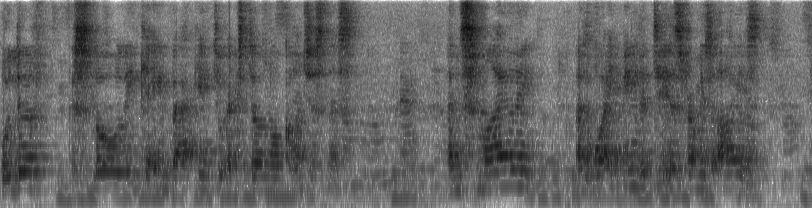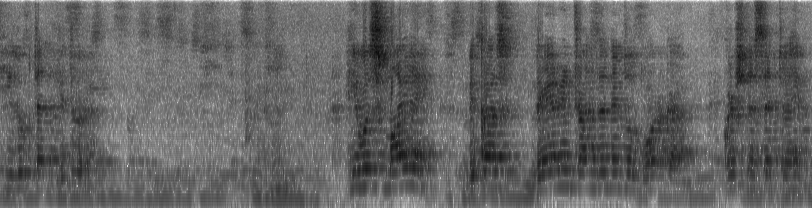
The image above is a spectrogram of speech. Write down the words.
Uddhav slowly came back into external consciousness and smiling and wiping the tears from his eyes, he looked at Vidura. He was smiling because there in transcendental Dwarka, Krishna said to him,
